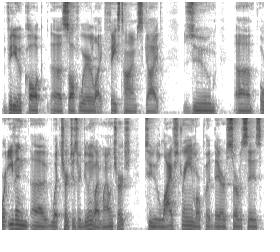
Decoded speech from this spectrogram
video call uh, software like FaceTime, Skype, Zoom, uh, or even uh, what churches are doing, like my own church, to live stream or put their services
